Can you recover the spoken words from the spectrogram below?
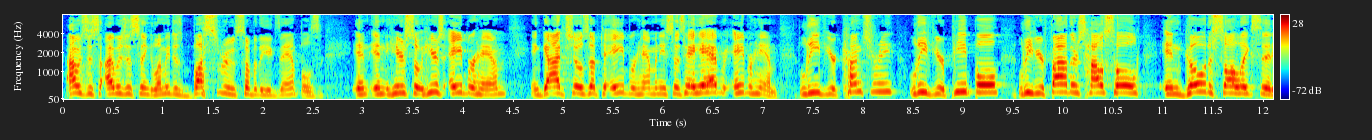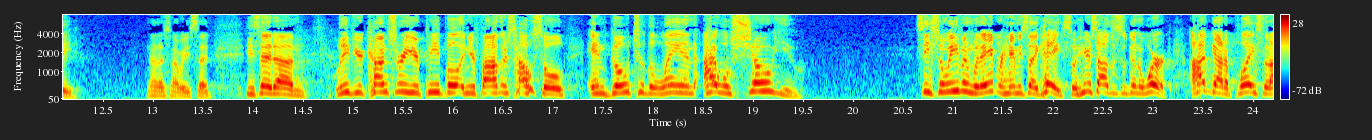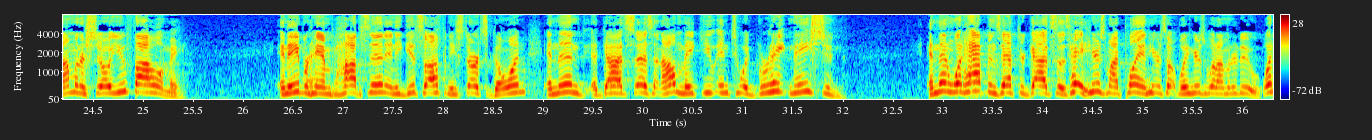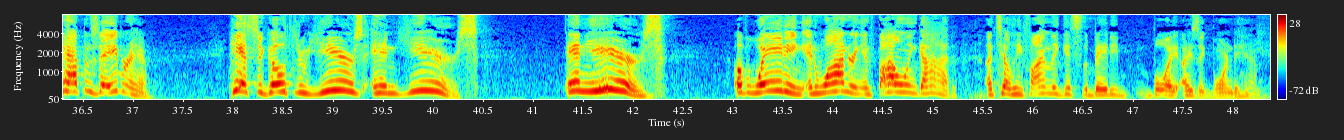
I was just, I was just thinking, let me just bust through some of the examples. And, and here, so here's Abraham, and God shows up to Abraham and he says, Hey, Abraham, leave your country, leave your people, leave your father's household, and go to Salt Lake City. No, that's not what he said. He said, um, Leave your country, your people, and your father's household, and go to the land I will show you. See, so even with Abraham, he's like, Hey, so here's how this is going to work. I've got a place that I'm going to show you. Follow me. And Abraham hops in and he gets off and he starts going. And then God says, And I'll make you into a great nation. And then what happens after God says, Hey, here's my plan. Here's, well, here's what I'm going to do. What happens to Abraham? He has to go through years and years and years of waiting and wandering and following God until he finally gets the baby boy Isaac born to him.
